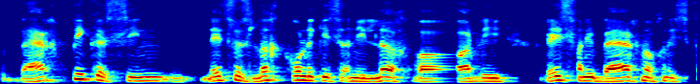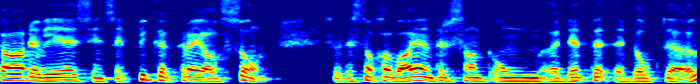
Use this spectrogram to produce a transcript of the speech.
bergpieke sien net soos ligkolletjies in die lug waar die res van die berg nog in die skade wees en sy pieke kry al son. So dis nogal baie interessant om uh, dit te dop te hou.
